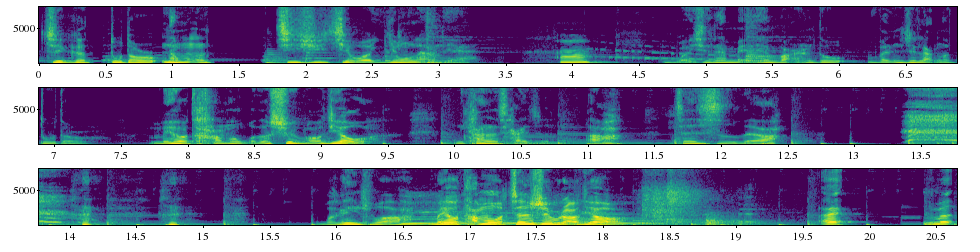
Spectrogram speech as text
这个肚兜能不能继续借我用两天？啊？我现在每天晚上都闻这两个肚兜，没有他们我都睡不着觉。你看这材质啊，真丝的啊。我跟你说啊，没有他们我真睡不着觉。哎，你们。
